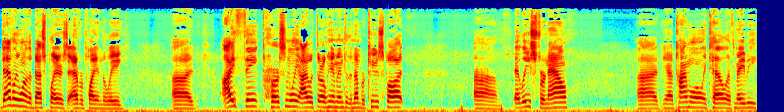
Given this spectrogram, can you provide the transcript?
Definitely one of the best players to ever play in the league. Uh, I think personally, I would throw him into the number two spot, um, at least for now. Uh, you know, time will only tell if maybe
